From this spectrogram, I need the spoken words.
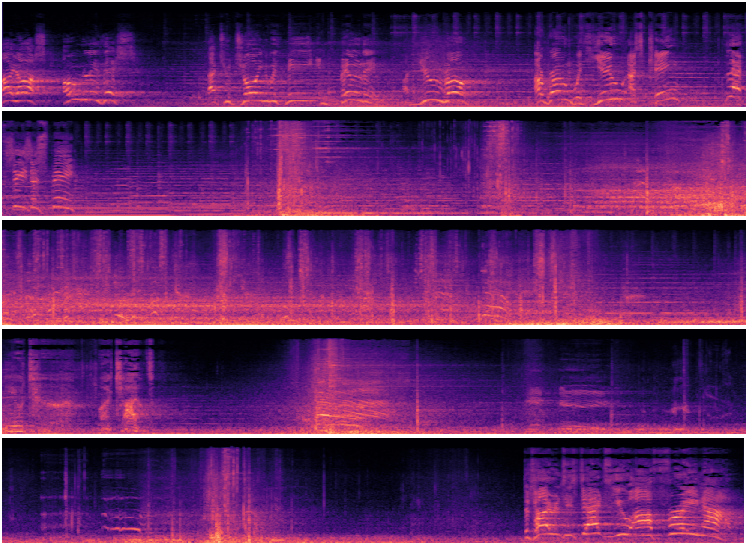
I ask only this, that you join with me in building a new Rome. A Rome with you as king? Let Caesar speak! Child. The tyrant is dead! You are free now!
